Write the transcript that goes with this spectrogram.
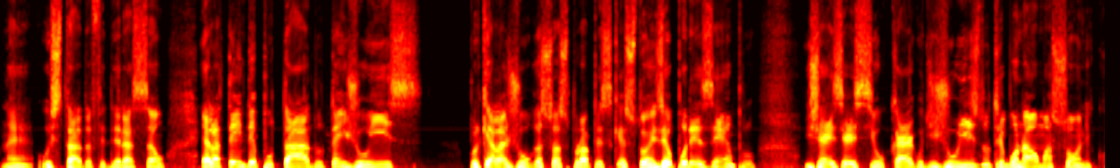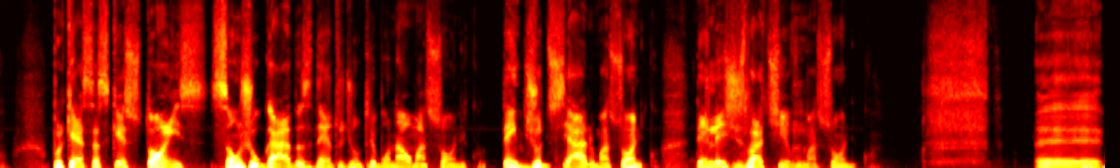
né? O Estado da Federação. Ela tem deputado, tem juiz, porque ela julga suas próprias questões. Eu, por exemplo, já exerci o cargo de juiz do tribunal maçônico. Porque essas questões são julgadas dentro de um tribunal maçônico. Tem judiciário maçônico, tem Entendi. legislativo maçônico. É,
